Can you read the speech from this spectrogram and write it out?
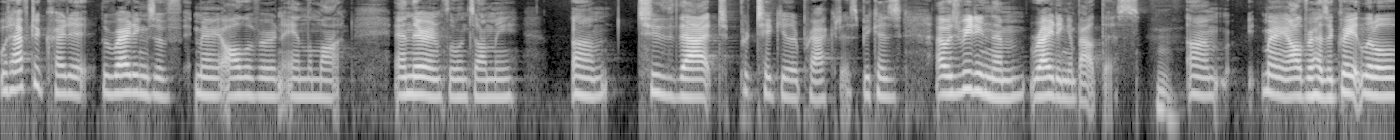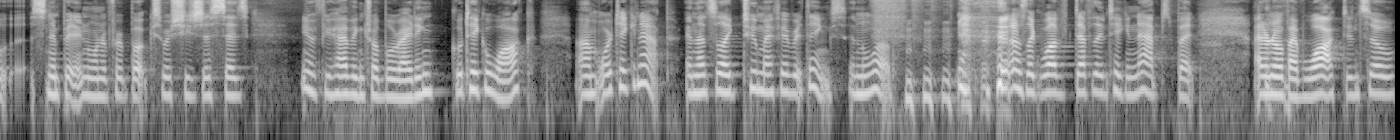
would have to credit the writings of Mary Oliver and Anne Lamott and their influence on me um, to that particular practice because I was reading them writing about this. Um, Mary Oliver has a great little snippet in one of her books where she just says, you know, if you're having trouble writing, go take a walk. Um, or take a nap. And that's like two of my favorite things in the world. and I was like, well, I've definitely taken naps, but I don't know if I've walked. And so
